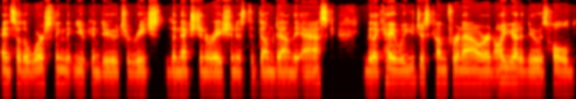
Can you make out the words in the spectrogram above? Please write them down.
And so the worst thing that you can do to reach the next generation is to dumb down the ask. Be like, hey, will you just come for an hour? And all you got to do is hold,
